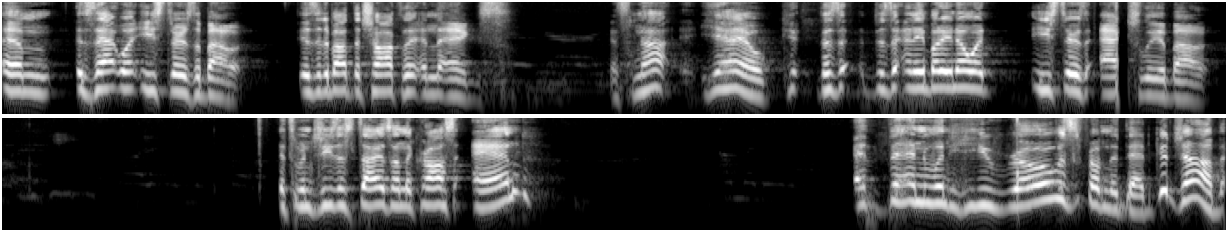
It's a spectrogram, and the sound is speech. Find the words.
Um, is that what Easter is about? Is it about the chocolate and the eggs? It's not. Yeah. Does, does anybody know what Easter is actually about? It's when Jesus dies on the cross and and then when he rose from the dead, good job,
